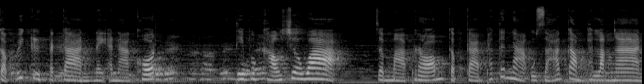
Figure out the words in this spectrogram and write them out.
กับวิกฤตการณ์ในอนาคต ที่พวกเขาเชื่อว่าจะมาพร้อมกับการพัฒนาอุตสาหกรรมพลังงาน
